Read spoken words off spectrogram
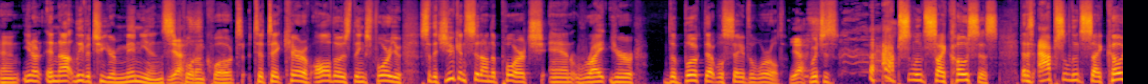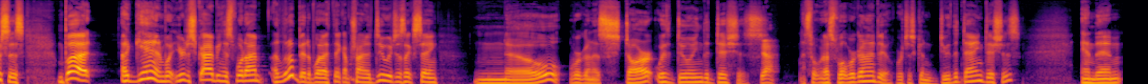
and you know and not leave it to your minions yes. quote unquote to take care of all those things for you so that you can sit on the porch and write your the book that will save the world. Yes. Which is absolute psychosis. That is absolute psychosis. But again, what you're describing is what I'm a little bit of what I think I'm trying to do, which is like saying, no, we're going to start with doing the dishes. Yeah. That's what that's what we're going to do. We're just going to do the dang dishes and then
